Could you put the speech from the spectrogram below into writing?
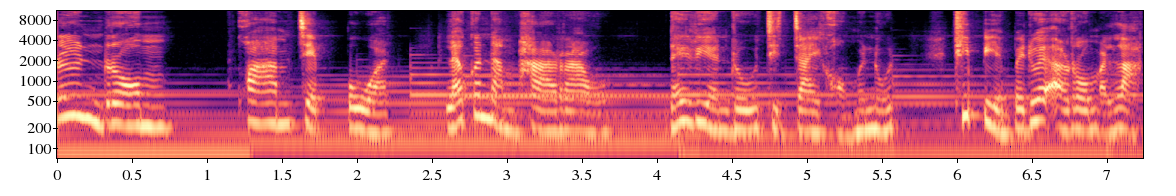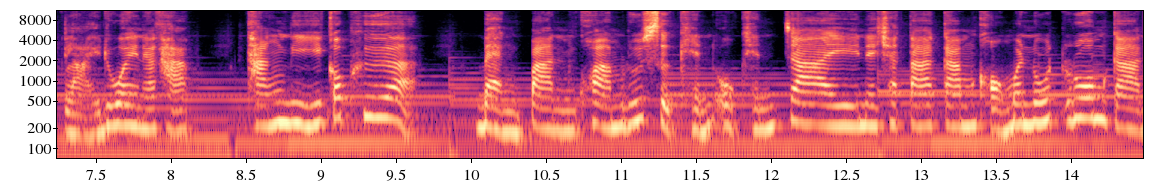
รื่นรม ความเจ็บปวด แล้วก็นำพาเราได้เรียนรู้จิตใจของมนุษย์ ที่เปลี่ยนไปด้วยอารมณ์อันหลากหลายด้วยนะคะ ทั้งนี้ก็เพื่อแบ่งปันความรู้สึกเห็นอกเห็นใจ ในชะตากรรมของมนุษย์ร่วมกัน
